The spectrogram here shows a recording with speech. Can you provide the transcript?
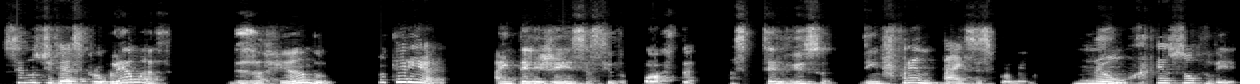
se não tivesse problemas desafiando, não teria a inteligência sido posta a serviço de enfrentar esses problemas, não resolver.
